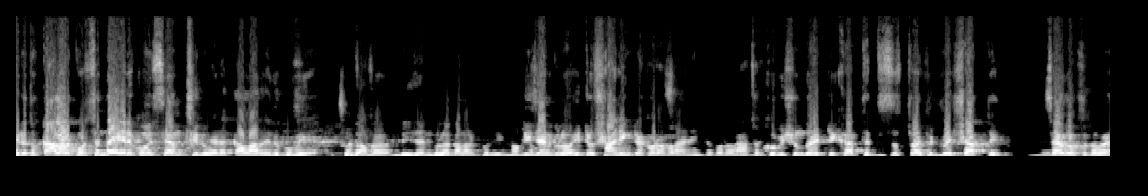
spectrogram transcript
এটা তো কালার করছেন না এরকমই সেম ছিল। এটা কালার এরকমই শুধু আমরা ডিজাইনগুলো কালার করি ডিজাইনগুলো একটু শাইনিংটা করা হয়। সাইনিংটা করা হয় আচ্ছা খুবই সুন্দর একটি খাট থাকতেছে ছয় ফিট বাই সাত ফিট সেম বক্স তবে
